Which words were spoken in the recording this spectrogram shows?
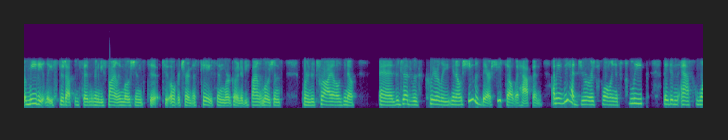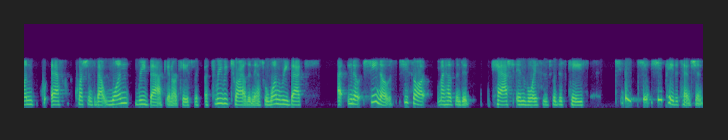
immediately stood up and said we're going to be filing motions to to overturn this case, and we're going to be filing motions for a new trial. You know, and the judge was clearly, you know, she was there. She saw what happened. I mean, we had jurors falling asleep. They didn't ask one ask questions about one readback in our case for a three week trial. Didn't ask for one readback. Uh, you know, she knows. She saw my husband did cash invoices for this case she she she paid attention.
